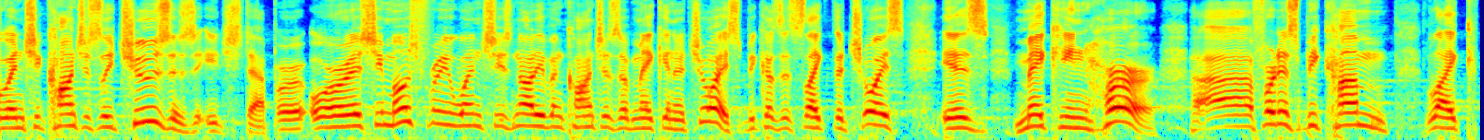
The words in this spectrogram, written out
when she consciously chooses each step? Or, or is she most free when she's not even conscious of making a choice? Because it's like the choice is making her. Uh, for it has become like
